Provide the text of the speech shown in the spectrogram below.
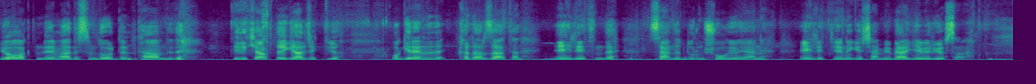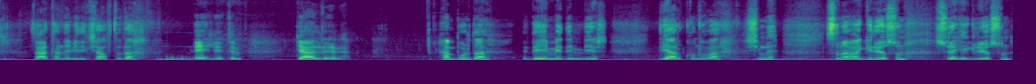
Yo baktım dedim adresim doğru dedim. Tamam dedi. Bir iki haftaya gelecek diyor. O gelene de kadar zaten ehliyetinde sende durmuş oluyor yani ehliyet yerine geçen bir belge veriyor sana. Zaten de bir iki haftada ehliyetim geldi eve. Ha burada değinmediğim bir diğer konu var. Şimdi sınava giriyorsun, sürekli giriyorsun,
